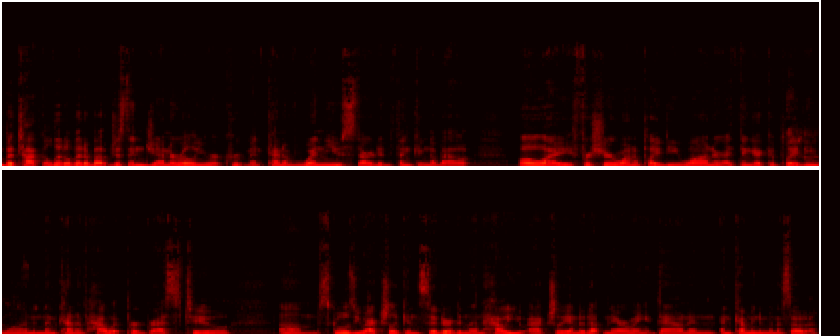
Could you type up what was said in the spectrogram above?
But talk a little bit about just in general your recruitment, kind of when you started thinking about oh, I for sure want to play D1 or I think I could play mm-hmm. D1 and then kind of how it progressed to um, schools you actually considered and then how you actually ended up narrowing it down and, and coming to Minnesota.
